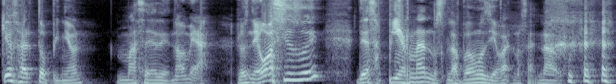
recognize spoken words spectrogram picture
quiero saber tu opinión. Más allá de, no, mira, los negocios, güey, de esa pierna nos la podemos llevar. O sea, no. güey.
